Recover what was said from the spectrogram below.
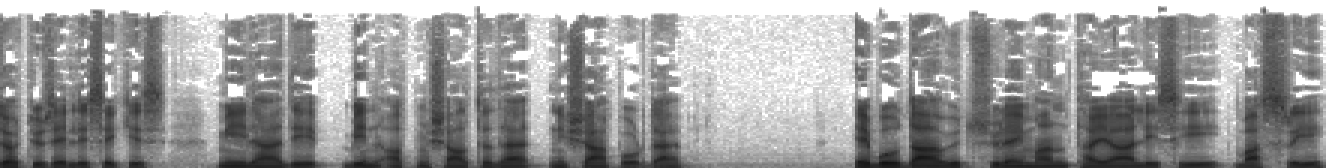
458 miladi 1066'da Nişapur'da Ebu Davud Süleyman Tayalisi Basri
